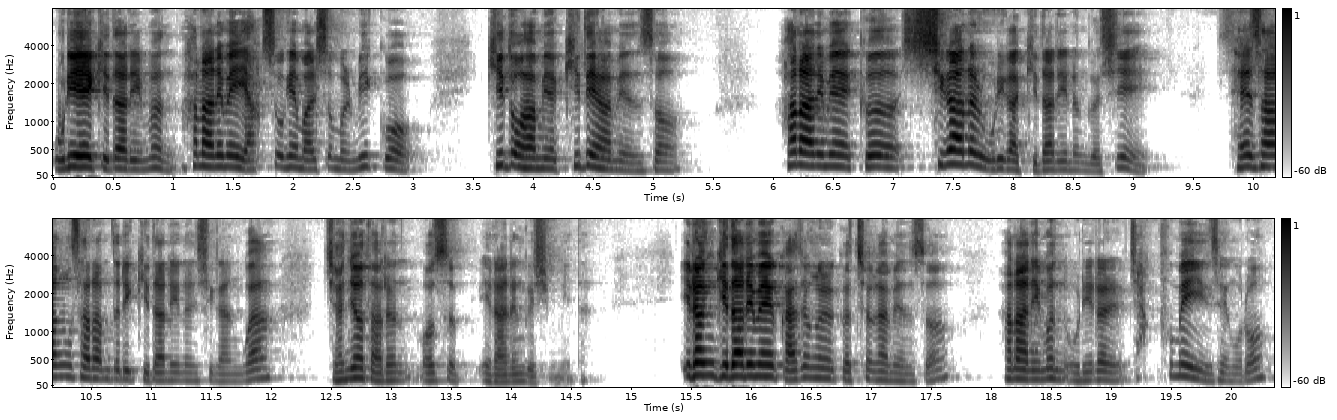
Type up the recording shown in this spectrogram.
우리의 기다림은 하나님의 약속의 말씀을 믿고 기도하며 기대하면서 하나님의 그 시간을 우리가 기다리는 것이 세상 사람들이 기다리는 시간과 전혀 다른 모습이라는 것입니다. 이런 기다림의 과정을 거쳐가면서 하나님은 우리를 작품의 인생으로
